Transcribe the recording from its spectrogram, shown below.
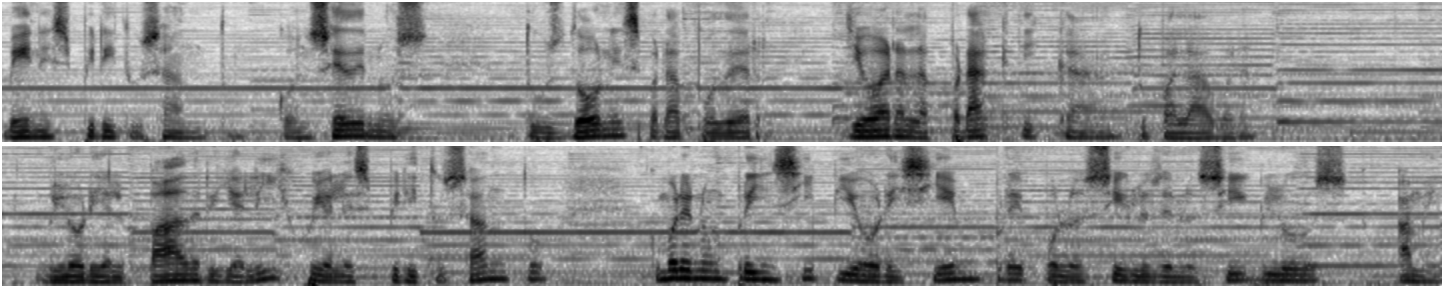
Ven Espíritu Santo, concédenos tus dones para poder llevar a la práctica tu palabra. Gloria al Padre y al Hijo y al Espíritu Santo, como era en un principio, ahora y siempre, por los siglos de los siglos. Amén.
